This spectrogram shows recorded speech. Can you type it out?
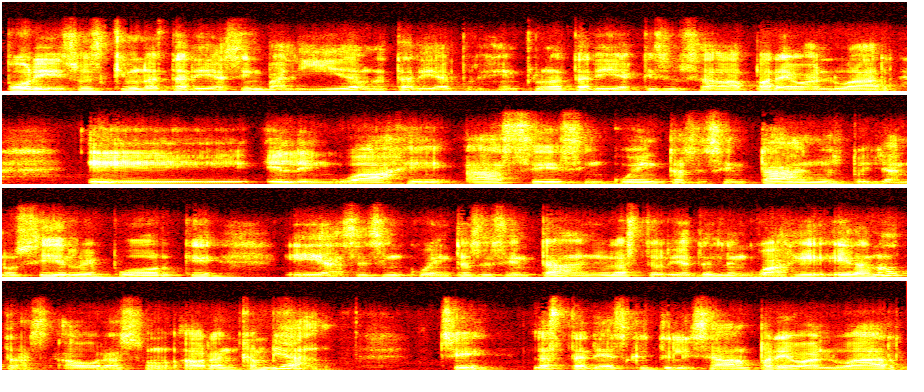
Por eso es que una tarea se invalida, una tarea, por ejemplo, una tarea que se usaba para evaluar el lenguaje hace 50, 60 años, pues ya no sirve porque hace 50, 60 años las teorías del lenguaje eran otras, ahora, son, ahora han cambiado. Las tareas que utilizaban para evaluar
